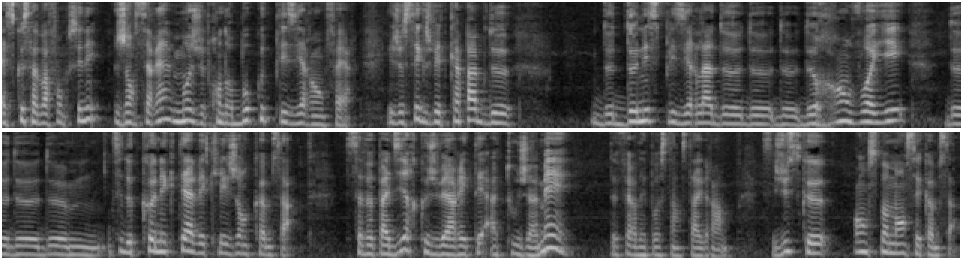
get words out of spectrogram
Est-ce que ça va fonctionner? J'en sais rien, mais moi, je vais prendre beaucoup de plaisir à en faire. Et je sais que je vais être capable de de donner ce plaisir-là, de, de, de, de renvoyer, de, de, de, connecter avec les gens comme ça. Ça ne veut pas dire que je vais arrêter à tout jamais de faire des posts Instagram. C'est juste que en ce moment, c'est comme ça.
